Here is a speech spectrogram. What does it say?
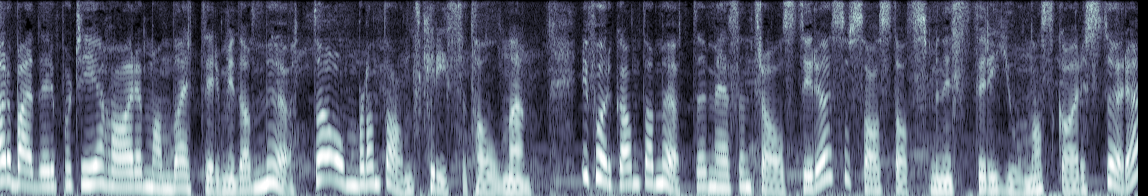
Arbeiderpartiet har mandag ettermiddag møte om bl.a. krisetallene. I forkant av møtet med sentralstyret så sa statsminister Jonas Gahr Støre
